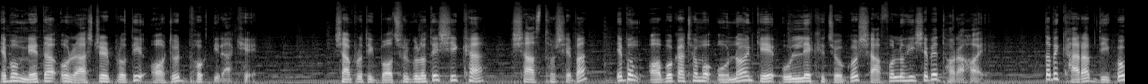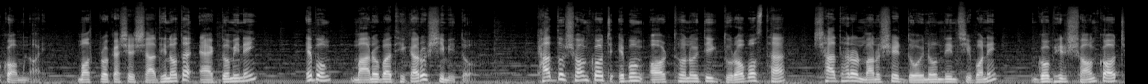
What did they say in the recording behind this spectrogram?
এবং নেতা ও রাষ্ট্রের প্রতি অটুট ভক্তি রাখে। সাম্প্রতিক বছরগুলোতে শিক্ষা, স্বাস্থ্যসেবা এবং অবকাঠামো উন্নয়নকে উল্লেখযোগ্য সাফল্য হিসেবে ধরা হয়। তবে খারাপ দিকও কম নয়। মত প্রকাশের স্বাধীনতা একদমই নেই এবং মানবাধিকারও সীমিত। খাদ্য সংকট এবং অর্থনৈতিক দুরবস্থা সাধারণ মানুষের দৈনন্দিন জীবনে গভীর সংকট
